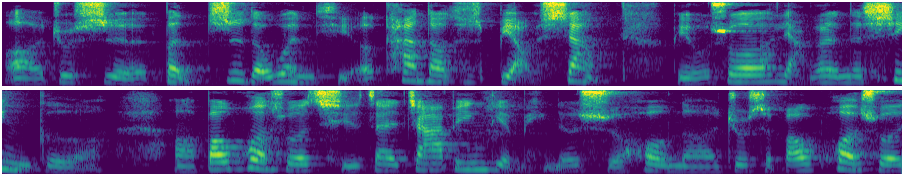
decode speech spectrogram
呃，就是本质的问题，而看到的是表象，比如说两个人的性格啊，包括说其实，在嘉宾点评的时候呢，就是包括说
